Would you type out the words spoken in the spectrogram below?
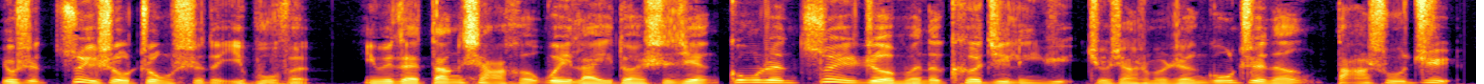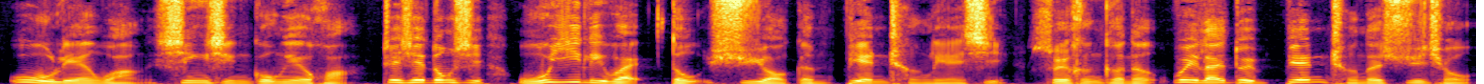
又是最受重视的一部分。因为在当下和未来一段时间，公认最热门的科技领域，就像什么人工智能、大数据、物联网、新型工业化这些东西，无一例外都需要跟编程联系。所以很可能未来对编程的需求，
